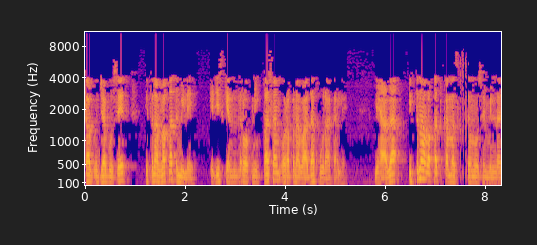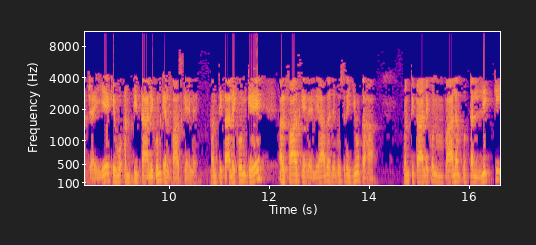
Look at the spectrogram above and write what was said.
تب، جب اسے اتنا وقت ملے کہ جس کے اندر وہ اپنی قسم اور اپنا وعدہ پورا کر لے۔ لہذا اتنا وقت کم از کم اسے ملنا چاہیے کہ وہ انتی تالکن کے الفاظ کہہ لے۔ انتی تالکن کے الفاظ کہہ لے۔ لہذا جب اس نے یوں کہا انتی تالکن معلوم اتلک کی،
